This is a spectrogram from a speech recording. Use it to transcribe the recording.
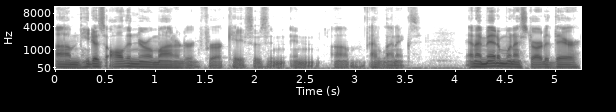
Um, he does all the neuromonitoring for our cases in, in um, at Lenox. And I met him when I started there.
